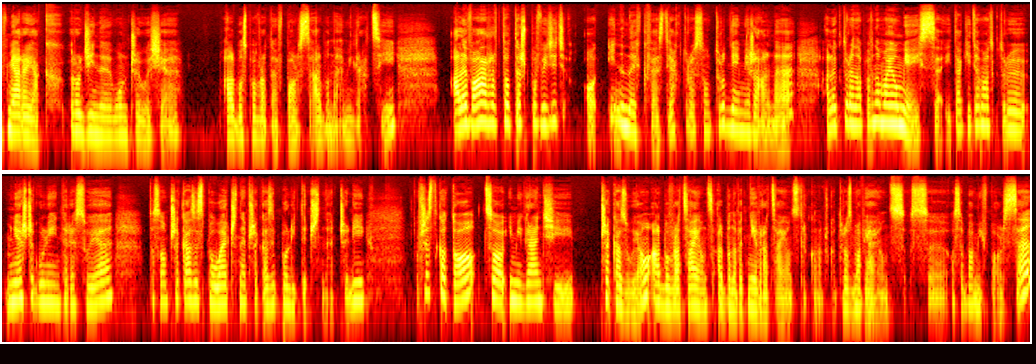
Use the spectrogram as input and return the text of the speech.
w miarę jak rodziny łączyły się albo z powrotem w Polsce, albo na emigracji. Ale warto też powiedzieć o innych kwestiach, które są trudniej mierzalne, ale które na pewno mają miejsce. I taki temat, który mnie szczególnie interesuje, to są przekazy społeczne, przekazy polityczne, czyli wszystko to, co imigranci przekazują, albo wracając, albo nawet nie wracając, tylko na przykład rozmawiając z osobami w Polsce,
